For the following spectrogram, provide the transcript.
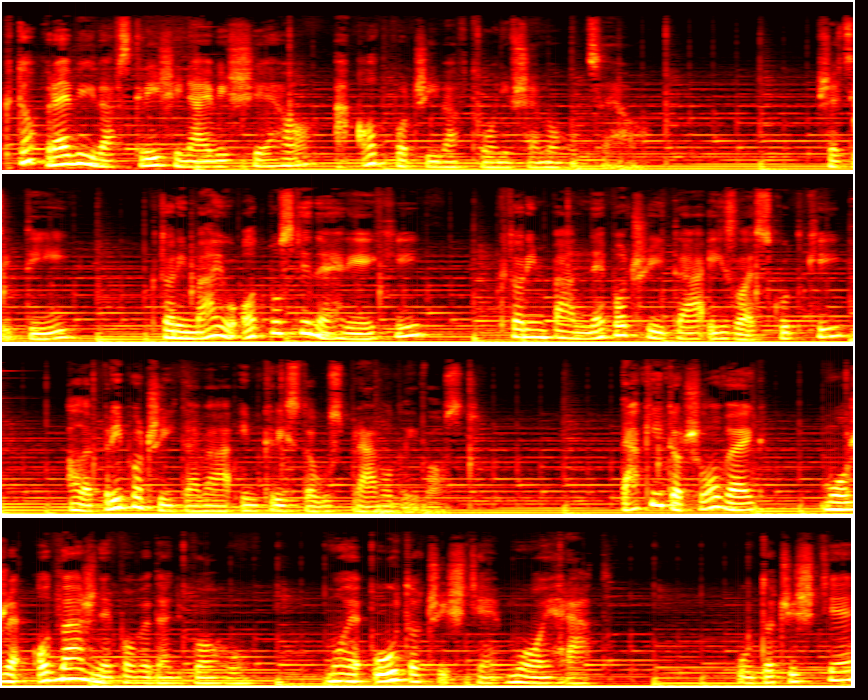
Kto prebýva v skríši Najvyššieho a odpočíva v tôni Všemohúceho? Všetci tí, ktorí majú odpustené hriechy, ktorým pán nepočíta ich zlé skutky, ale pripočítava im Kristovú spravodlivosť. Takýto človek môže odvážne povedať Bohu, moje útočište, môj hrad. Útočište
